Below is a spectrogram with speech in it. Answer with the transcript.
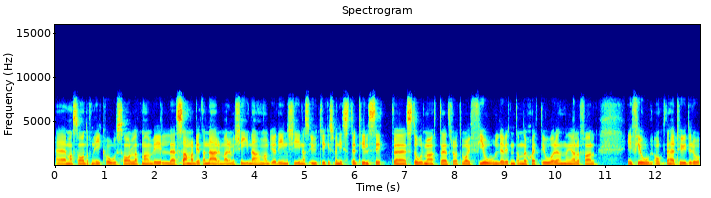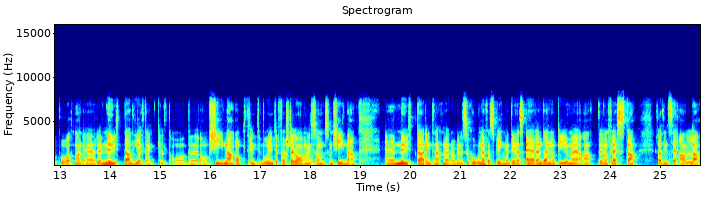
Eh, man sa då från IKOs håll att man vill eh, samarbeta närmare med Kina. Man bjöd in Kinas utrikesminister till sitt eh, stormöte. Jag tror att det var i fjol. Jag vet inte om det har skett i år än, men i alla fall i fjol och det här tyder då på att man är mutad helt enkelt av, av Kina och det vore inte första gången som, som Kina Eh, mutar internationella organisationer för att springa deras ärenden och i och med att de flesta, för att inte säga alla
